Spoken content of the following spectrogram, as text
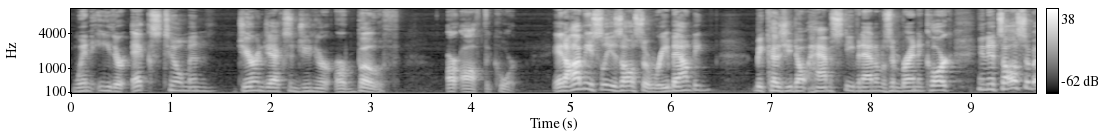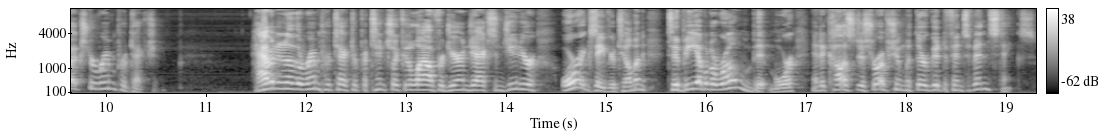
when either X Tillman, Jaren Jackson Jr., or both are off the court. It obviously is also rebounding because you don't have Steven Adams and Brandon Clarke, and it's also extra rim protection. Having another rim protector potentially could allow for Jaren Jackson Jr. or Xavier Tillman to be able to roam a bit more and to cause disruption with their good defensive instincts.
